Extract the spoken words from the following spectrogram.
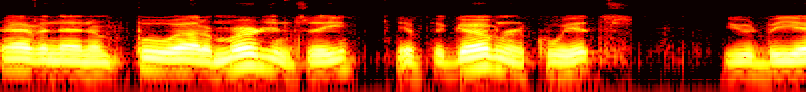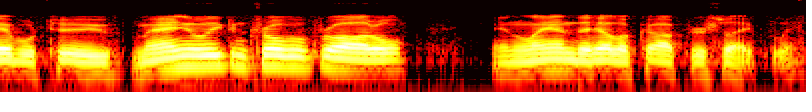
having that uh, full out emergency. If the governor quits, you would be able to manually control the throttle and land the helicopter safely.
